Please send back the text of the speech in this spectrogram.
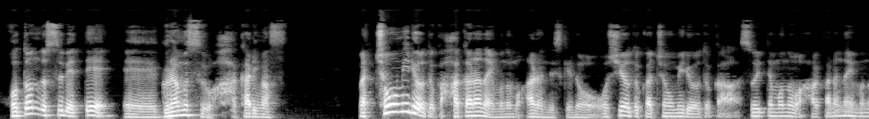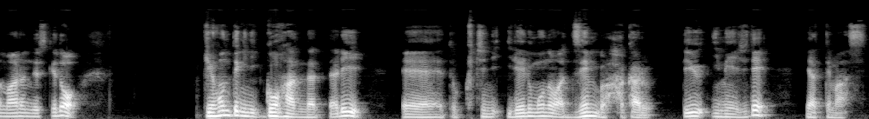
ほとんどすべて、えー、グラム数を測ります。まあ、調味料とか測らないものもあるんですけど、お塩とか調味料とか、そういったものは測らないものもあるんですけど、基本的にご飯だったり、えっ、ー、と、口に入れるものは全部測るっていうイメージでやってます。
